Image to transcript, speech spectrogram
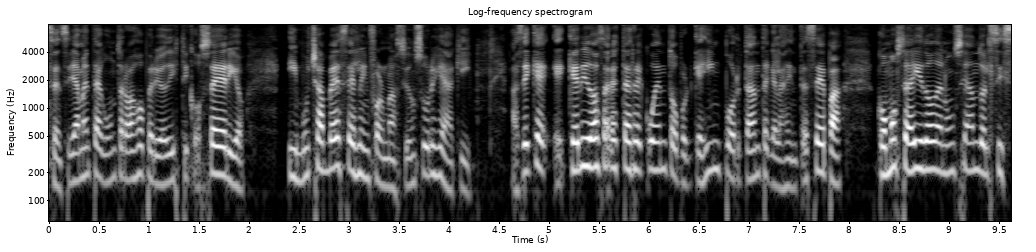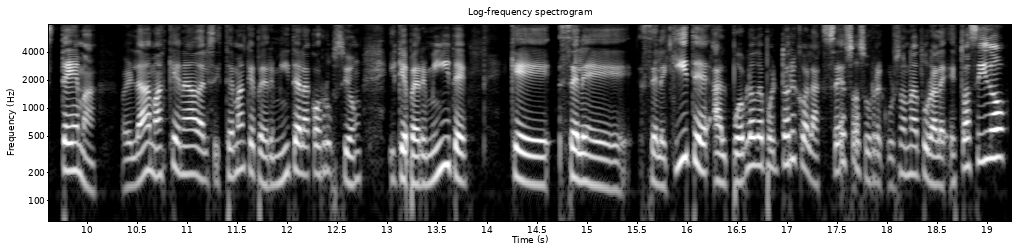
sencillamente hago un trabajo periodístico serio y muchas veces la información surge aquí. Así que he querido hacer este recuento porque es importante que la gente sepa cómo se ha ido denunciando el sistema ¿verdad? Más que nada, el sistema que permite la corrupción y que permite que se le, se le quite al pueblo de Puerto Rico el acceso a sus recursos naturales. Esto ha sido,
